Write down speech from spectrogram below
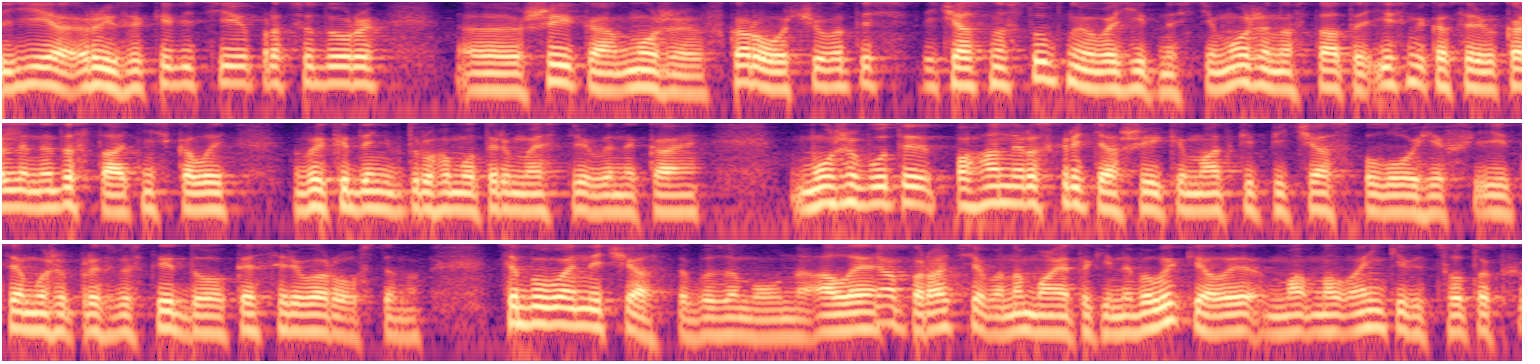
є ризики від цієї процедури. Е, Шийка може вкорочуватись. Під час наступної вагітності може настати ісмікоцервікальна недостатність, коли викидень в другому триместрі виникає. Може бути погане розкриття шийки матки під час пологів, і це може призвести до кесарєва розтину. Це буває не часто, безумовно, але ця операція вона має такий невеликий, але маленький відсоток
